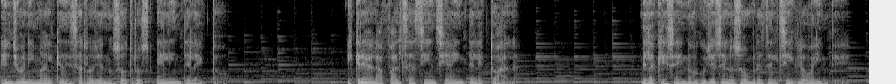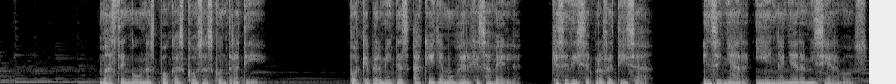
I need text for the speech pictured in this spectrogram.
el yo animal que desarrolla en nosotros el intelecto y crea la falsa ciencia intelectual, de la que se enorgullecen los hombres del siglo XX mas tengo unas pocas cosas contra ti, porque permites a aquella mujer Jezabel, que se dice profetiza, enseñar y engañar a mis siervos,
